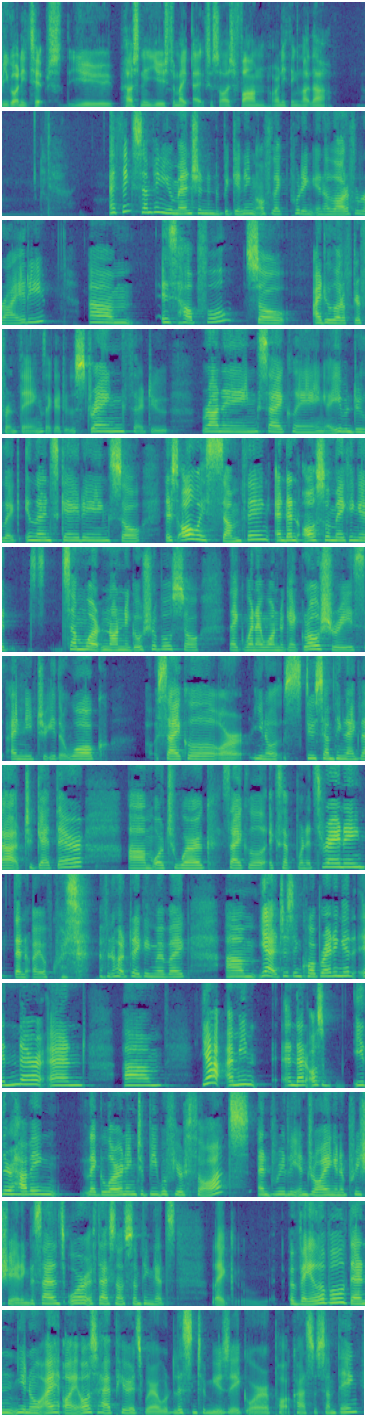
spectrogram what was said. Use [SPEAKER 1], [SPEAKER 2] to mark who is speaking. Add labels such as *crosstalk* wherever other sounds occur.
[SPEAKER 1] have you got any tips that you personally use to make exercise fun or anything like that?
[SPEAKER 2] I think something you mentioned in the beginning of like putting in a lot of variety um, is helpful. So I do a lot of different things. Like I do the strength, I do running, cycling, I even do like inline skating. So there's always something, and then also making it somewhat non negotiable. So, like when I want to get groceries, I need to either walk, cycle, or, you know, do something like that to get there um, or to work, cycle, except when it's raining. Then I, of course, *laughs* I'm not taking my bike. Um, yeah, just incorporating it in there. And um, yeah, I mean, and that also either having like learning to be with your thoughts and really enjoying and appreciating the silence, or if that's not something that's like available, then you know I I also had periods where I would listen to music or a podcast or something,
